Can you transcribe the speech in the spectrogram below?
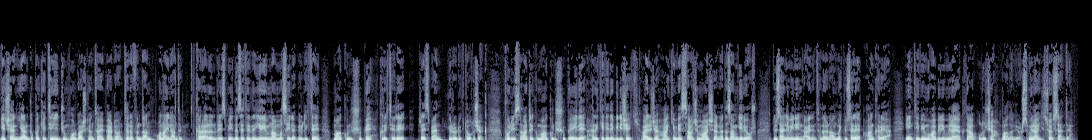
geçen yargı paketi Cumhurbaşkanı Tayyip Erdoğan tarafından onaylandı. Kararın resmi gazetede yayımlanmasıyla birlikte makul şüphe kriteri resmen yürürlükte olacak. Polis artık makul şüphe ile hareket edebilecek. Ayrıca hakim ve savcı maaşlarına da zam geliyor. Düzenlemenin ayrıntılarını almak üzere Ankara'ya NTV muhabiri Miray Aktağ Uluç'a bağlanıyoruz. Miray söz sende.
